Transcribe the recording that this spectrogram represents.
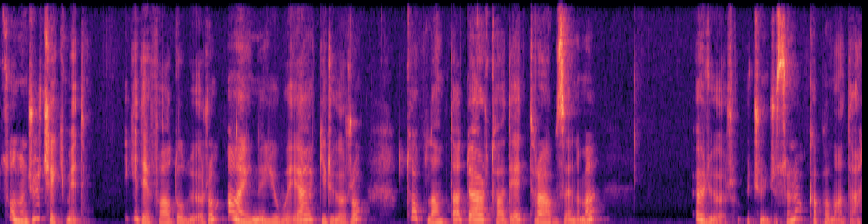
Sonuncuyu çekmedim. 2 defa doluyorum. Aynı yuvaya giriyorum. Toplamda 4 adet trabzanımı örüyorum. Üçüncüsünü kapamadan.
